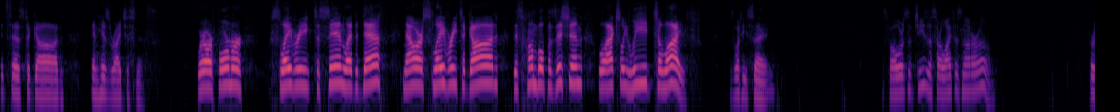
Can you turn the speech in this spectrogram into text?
it says, to God and His righteousness. Where our former slavery to sin led to death, now our slavery to God, this humble position, will actually lead to life, is what he's saying. Followers of Jesus, our life is not our own. 1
